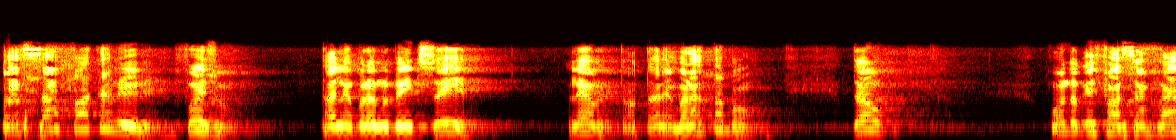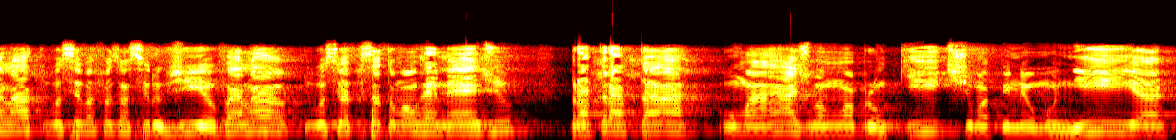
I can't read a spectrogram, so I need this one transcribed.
passar a faca nele. Foi, João? Está lembrando bem disso aí? Lembra? Então, tá lembrado? Tá bom. Então, quando alguém fala assim, vai lá que você vai fazer uma cirurgia, vai lá que você vai precisar tomar um remédio para tratar uma asma, uma bronquite, uma pneumonia,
